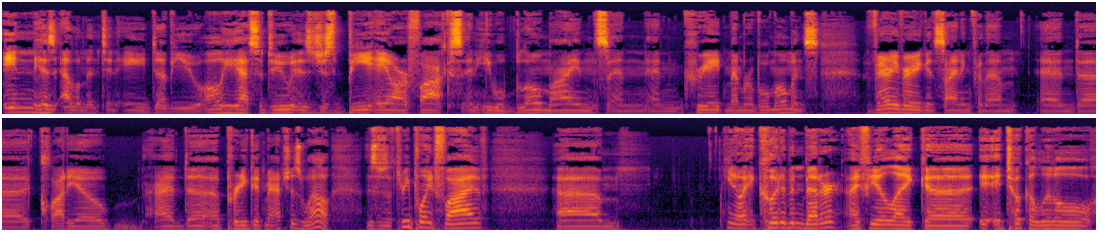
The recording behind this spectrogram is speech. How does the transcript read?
in his element in AEW. All he has to do is just be AR Fox, and he will blow minds and and create memorable moments. Very very good signing for them, and uh, Claudio had uh, a pretty good match as well. This was a three point five. Um, you know, it could have been better. I feel like uh, it, it, took a little,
